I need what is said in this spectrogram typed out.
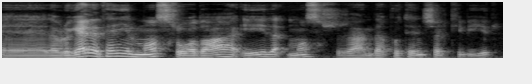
آه لو رجعنا تاني لمصر وضعها إيه لا مصر عندها بوتنشال كبير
